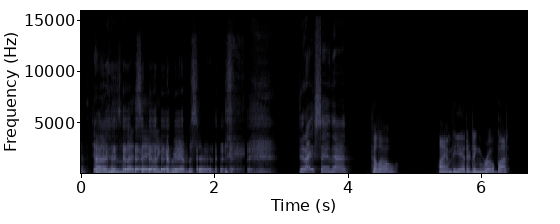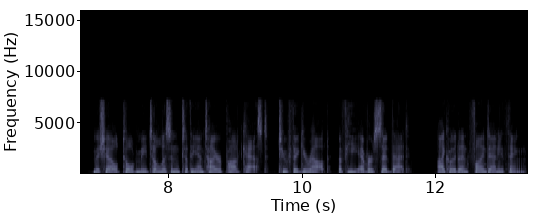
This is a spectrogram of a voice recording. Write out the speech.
that. Tyler, this is what i say like every episode Did I say that? Hello. I am the editing robot. Michelle told me to listen to the entire podcast to figure out if he ever said that. I couldn't find anything.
